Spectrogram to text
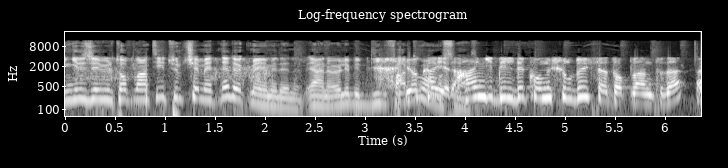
İngilizce bir toplantıyı Türkçe metne dökmeye mi denir? Yani öyle bir dil farkı Yok mı hayır lazım? hangi dilde konuşulduysa toplantıda e,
